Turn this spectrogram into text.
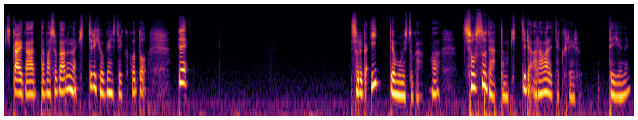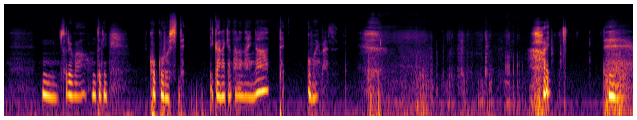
機会があった場所があるならきっちり表現していくこと。でそれがいいって思う人が、まあ、少数であってもきっちり現れてくれるっていうね、うん、それは本当に心していかなきゃならないなって思います。はい。え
